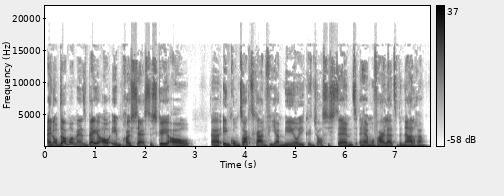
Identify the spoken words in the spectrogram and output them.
En op dat moment ben je al in proces. Dus kun je al uh, in contact gaan via mail. Je kunt je assistent hem of haar laten benaderen.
